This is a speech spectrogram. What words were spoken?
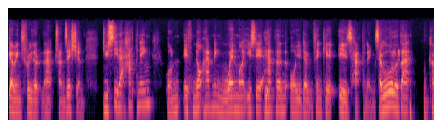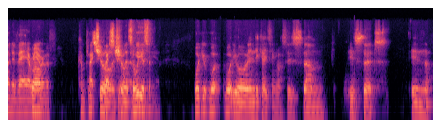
going through the, that transition? Do you see that happening or if not happening when might you see it happen or you don't think it is happening? So all of that kind of area well, of complex sure sure. so what you're yeah. what you what what you're indicating Ross, is um is that in the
